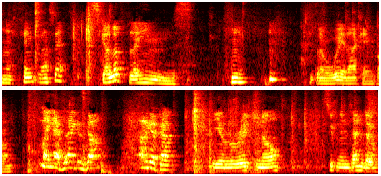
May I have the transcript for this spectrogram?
And I think that's it. Skull of Flames. I don't know where that came from. My left leg is gone. I go crap. The original Super Nintendo.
